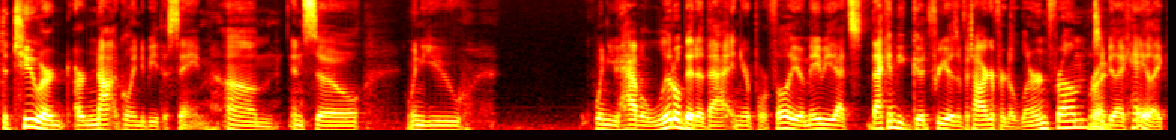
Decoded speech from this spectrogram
the two are are not going to be the same um, and so when you when you have a little bit of that in your portfolio, maybe that's that can be good for you as a photographer to learn from right. to be like, hey, like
